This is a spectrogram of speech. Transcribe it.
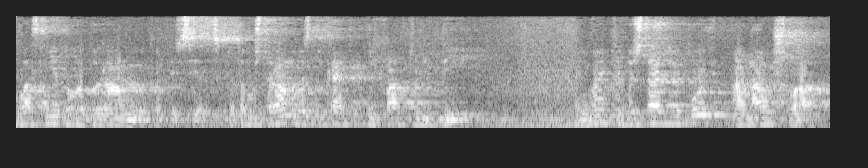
у вас не было бы раны вот в сердце, потому что рана возникает от нехватки любви. Понимаете, вы ждали любовь, а она ушла.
